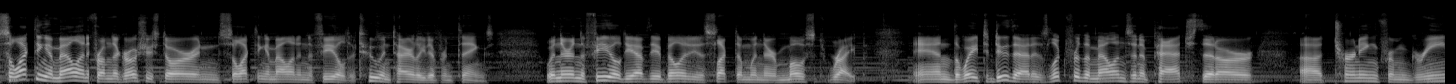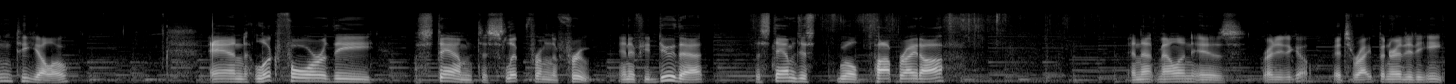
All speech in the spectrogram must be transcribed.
selecting a melon from the grocery store and selecting a melon in the field are two entirely different things. When they're in the field, you have the ability to select them when they're most ripe. And the way to do that is look for the melons in a patch that are uh, turning from green to yellow. And look for the stem to slip from the fruit. And if you do that, the stem just will pop right off and that melon is ready to go. It's ripe and ready to eat.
